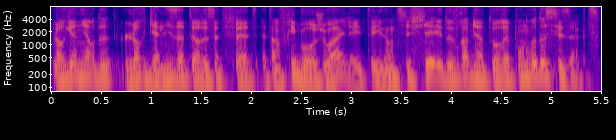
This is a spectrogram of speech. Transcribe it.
L'organisateur de cette fête est un fribourgeois. Il a été identifié et devra bientôt répondre de ses actes.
